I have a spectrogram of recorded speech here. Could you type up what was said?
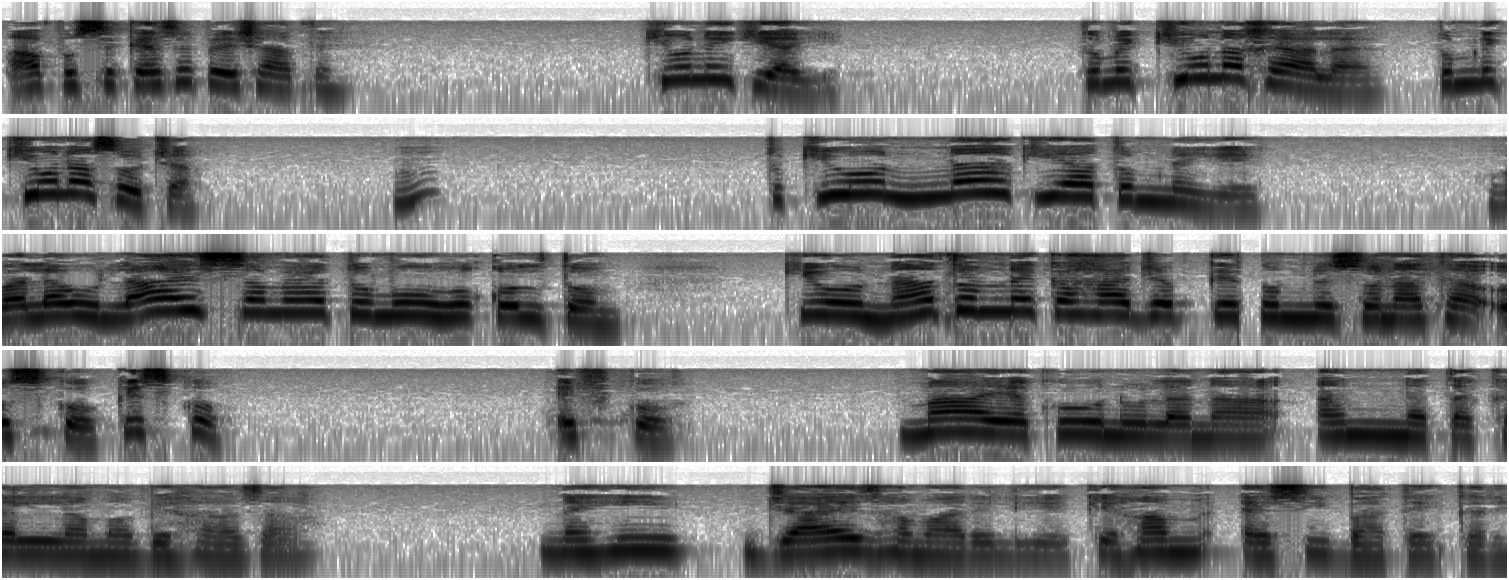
آپ اس سے کیسے پیش آتے ہیں؟ کیوں نہیں کیا یہ؟ تمہیں کیوں نہ خیال آیا؟ تم نے کیوں نہ سوچا؟ تو کیوں نہ کیا تم نے یہ؟ ولو لا اس سمے تم کل تم کیوں نہ تم نے کہا جبکہ تم نے سنا تھا اس کو؟ کس کو؟ اف کو۔ ما یقون لنا ان تکلم بحاظا نہیں جائز ہمارے لیے کہ ہم ایسی باتیں کریں۔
